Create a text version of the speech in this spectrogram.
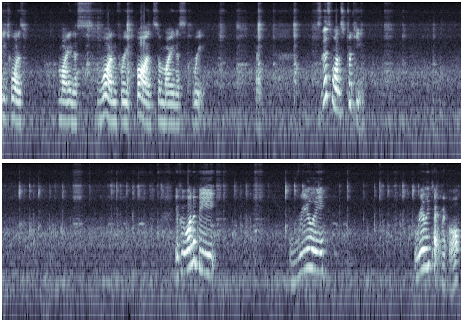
Each one is minus 1 for each bond, so minus 3. This one's tricky. If we want to be really, really technical,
